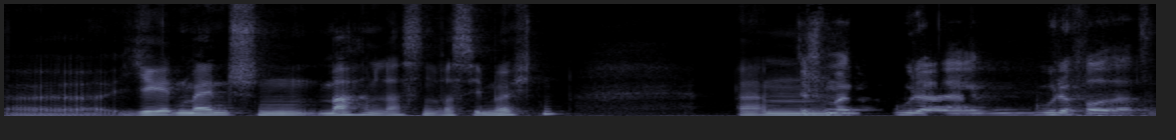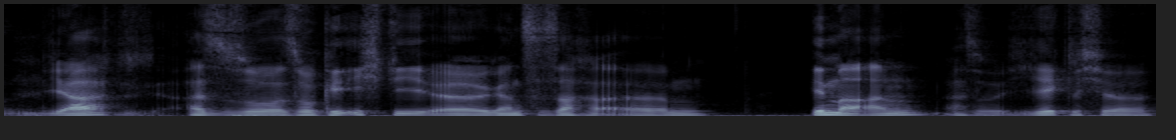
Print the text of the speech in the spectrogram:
äh, jeden Menschen machen lassen, was sie möchten ähm, das ist schon mal ein guter, guter Vorsatz. Ja, also so, so gehe ich die äh, ganze Sache ähm, immer an. Also jegliche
